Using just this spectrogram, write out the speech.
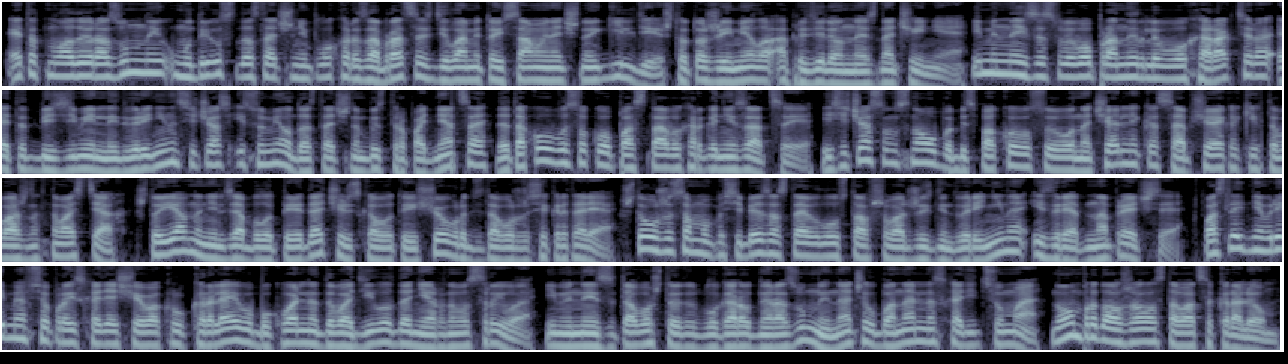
этот молодой разумный умудрился достаточно неплохо разобраться с делами той самой ночной гильдии, что тоже имело определенное значение. Именно из-за своего пронырливого характера этот безземельный дворянин сейчас и сумел достаточно быстро подняться до такого высокого поста в их организации. И сейчас он снова побеспокоил своего начальника, сообщая о каких-то важных новостях, что явно нельзя было передать через кого-то еще, вроде того же секретаря, что уже само по себе заставило уставшего от жизни дворянина изрядно напрячься. В последнее время все происходящее вокруг короля его буквально доводило до нервного срыва. Именно из-за того, что этот благородный разумный начал банально сходить с ума, но он продолжал оставаться королем.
